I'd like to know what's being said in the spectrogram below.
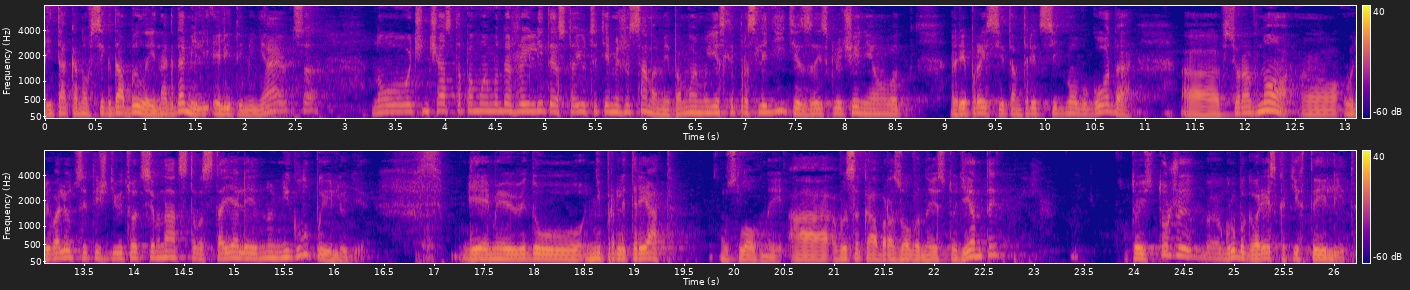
И так оно всегда было. Иногда элиты меняются, но очень часто, по-моему, даже элиты остаются теми же самыми. По-моему, если проследите, за исключением вот репрессий там 1937 года, э, все равно э, у революции 1917 стояли ну, не глупые люди. Я имею в виду не пролетариат условный, а высокообразованные студенты – то есть тоже, грубо говоря, из каких-то элит.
